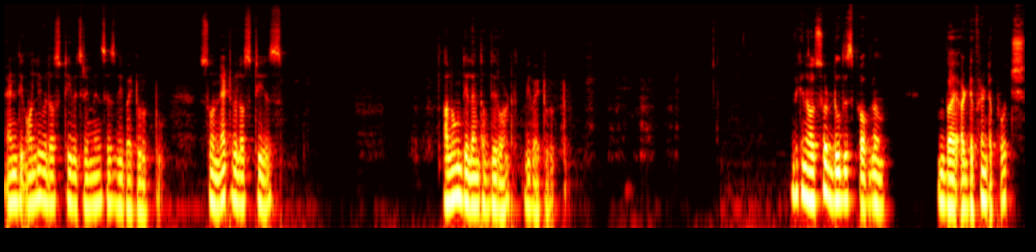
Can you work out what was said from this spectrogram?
and the only velocity which remains is v by 2 root 2 so net velocity is along the length of the rod v by 2 root 2. We can also do this problem by a different approach.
